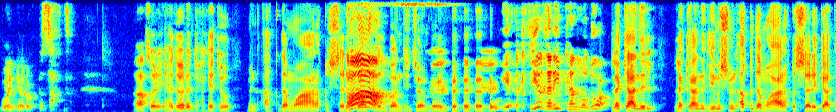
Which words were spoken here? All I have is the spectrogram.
وين بدي أروح بالضبط؟ آه. sorry هدول أنتم حكيتوه من أقدم وأعرق الشركات آه! ال bungee jumping كثير غريب كان الموضوع. لكان ال... لكان اللي مش من أقدم واعرق الشركات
